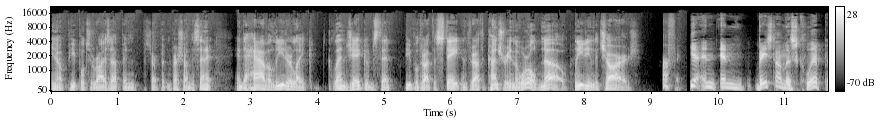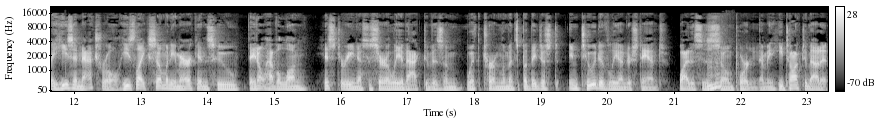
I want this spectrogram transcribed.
you know people to rise up and start putting pressure on the Senate, and to have a leader like Glenn Jacobs that people throughout the state and throughout the country and the world know leading the charge. Perfect. Yeah, and and based on this clip, uh, he's a natural. He's like so many Americans who they don't have a long history necessarily of activism with term limits, but they just intuitively understand why this is mm-hmm. so important. I mean, he talked about it.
